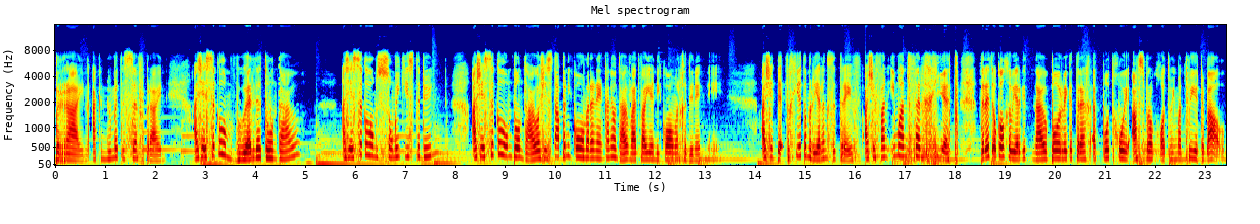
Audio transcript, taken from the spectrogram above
brein. Ek noem dit 'n sif brein. As jy sukkel om woorde te onthou, as jy sukkel om sommetjies te doen, As jy sukkel om te onthou, as jy stap in die kamer en jy kan nie onthou wat wou jy in die kamer gedoen het nie. As jy dit, vergeet om reëlings te tref, as jy van iemand vergeet. Dit het ook al gebeur, ek het nou 'n paar weke terug 'n potgooi afspraak gehad om iemand 2 uur te bel.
